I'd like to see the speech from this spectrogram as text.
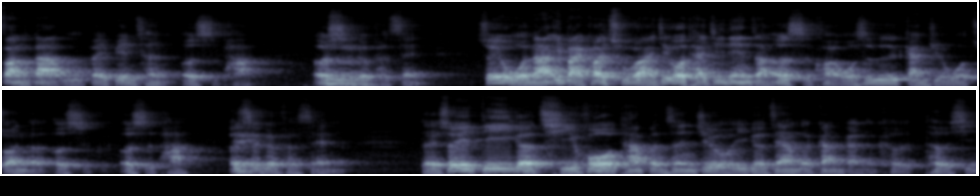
放大五倍，变成二十趴，二十个 percent。所以我拿一百块出来，结果台积电涨二十块，我是不是感觉我赚了二十二十趴，二十个 percent？对，所以第一个期货它本身就有一个这样的杠杆的特特性，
